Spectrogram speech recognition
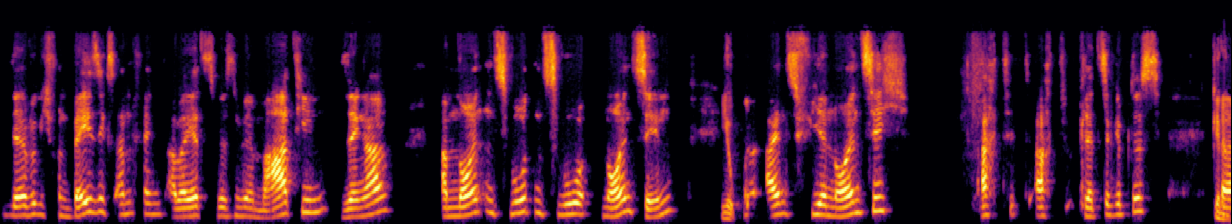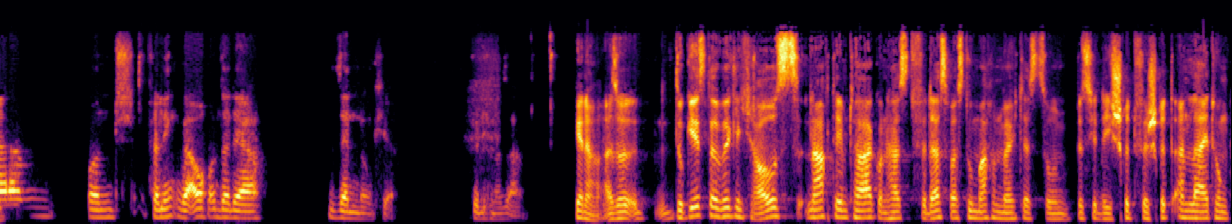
der wirklich von Basics anfängt, aber jetzt wissen wir, Martin Sänger am 9.2.2019 1,94, acht, acht Plätze gibt es. Genau. Ähm, und verlinken wir auch unter der Sendung hier würde ich mal sagen. Genau, also du gehst da wirklich raus nach dem Tag und hast für das, was du machen möchtest, so ein bisschen die Schritt-für-Schritt-Anleitung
